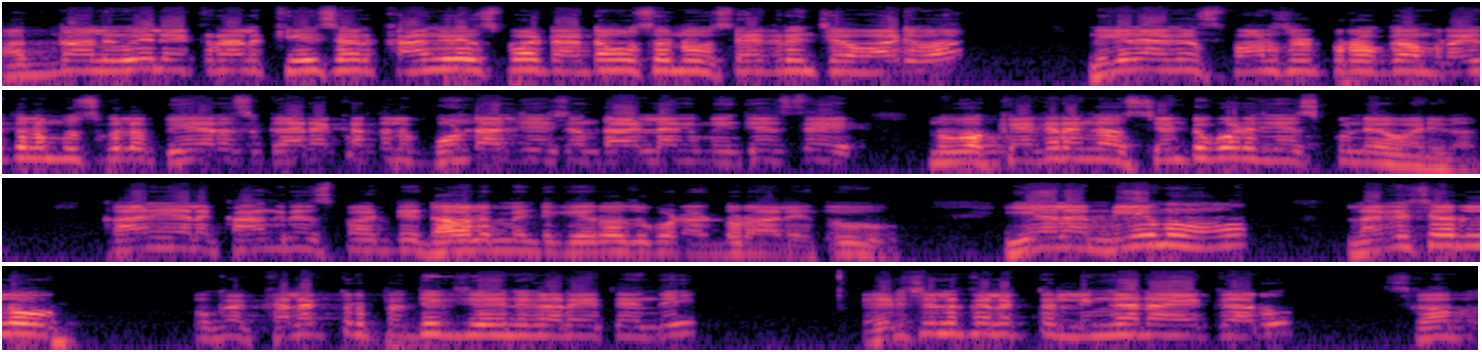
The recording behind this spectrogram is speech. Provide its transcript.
పద్నాలుగు వేల ఎకరాలు కేసీఆర్ కాంగ్రెస్ పార్టీ అడ్డవసరం నువ్వు సేకరించే వాడివా? నీలాగా స్పాన్సర్డ్ ప్రోగ్రామ్ రైతుల ముసుగులో బీఆర్ఎస్ కార్యకర్తలు గుండాలు చేసిన దాడిలాగా మేము చేస్తే నువ్వు ఒక ఎకరంగా సెంటు కూడా చేసుకునేవాడి కాదు. కానీ ఇలా కాంగ్రెస్ పార్టీ డెవలప్మెంట్కి ఏ రోజు కూడా అడ్డు రాలేదు. ఇవాళ మేము లగచర్లో ఒక కలెక్టర్ ప్రతీక్ జైన్ గారు అయితేంది ఎడిషనల్ కలెక్టర్ లింగనాయక్ గారు సబ్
